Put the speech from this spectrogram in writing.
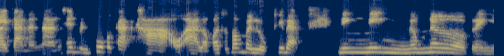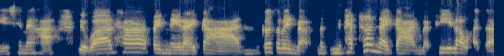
รายการนั้นๆ เช่นเป็นผู้ประกาศข่าวอะเราก็จะต้องเป็นลุคที่แบบนิ่งๆเนิบๆอะไรอย่างงี้ใช่ไหมคะหรือว่าถ้าเป็นในรายการก็จะเป็นแบบมันมี pattern รายการแบบที่เราอาจจะ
